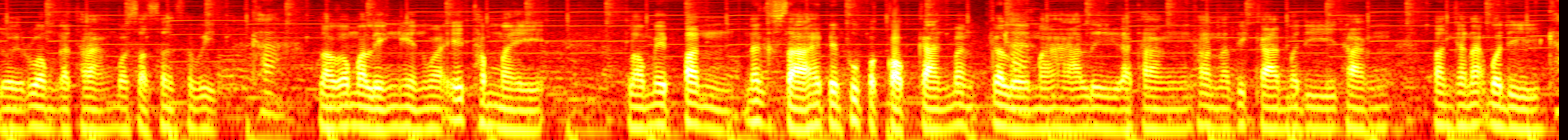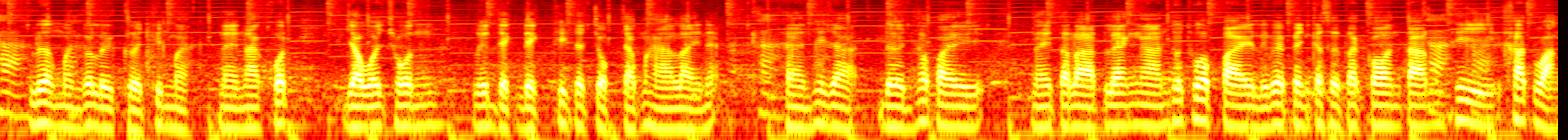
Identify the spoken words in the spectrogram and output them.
โดยร่วมกับทางบริษัทซันสวีทค่ะเราก็มาเล็งเห็นว่าเอ๊ะทำไมเราไม่ปั้นนักศึกษาให้เป็นผู้ประกอบการบ้างก็เลยค่ะมาหารือกับทางท่านอธิการบดีทางท่านคณะบดีค่ะเรื่องมันก็เลยเกิดขึ้นมา ในอนาคต เยาวชนหรือเด็กๆ ที่จะจบจากมหาลัยเนี่ยค่ะ แทนที่จะเดินเข้าไปในตลาดแรงงานทั่วๆไป หรือไปเป็นเกษตรกรตามค่ะที่ค่ะ คาดหวัง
